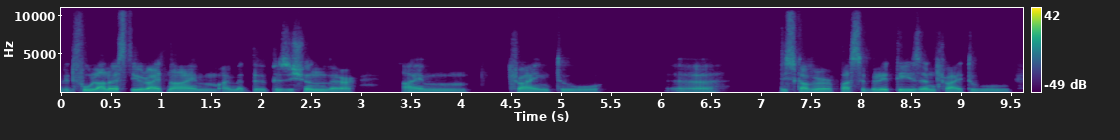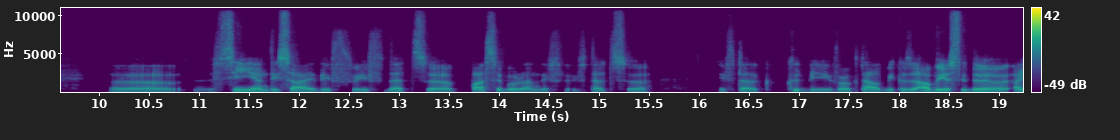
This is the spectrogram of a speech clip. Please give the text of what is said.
with full honesty right now I'm I'm at the position where I'm trying to discover possibilities and try to uh, see and decide if if that's uh, possible and if if that's uh, if that could be worked out. Because obviously the I,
